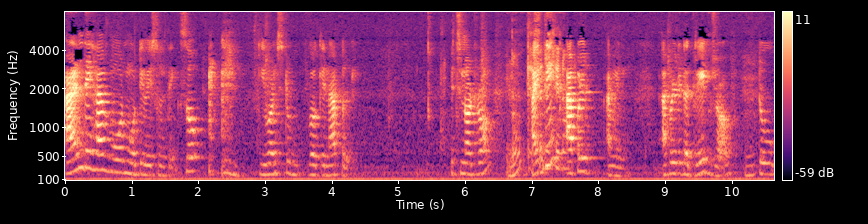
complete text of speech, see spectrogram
and they have more motivational things so he wants to work in apple it's not wrong No, i think not. apple i mean apple did a great job to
